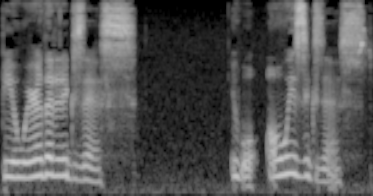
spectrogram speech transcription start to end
Be aware that it exists. It will always exist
